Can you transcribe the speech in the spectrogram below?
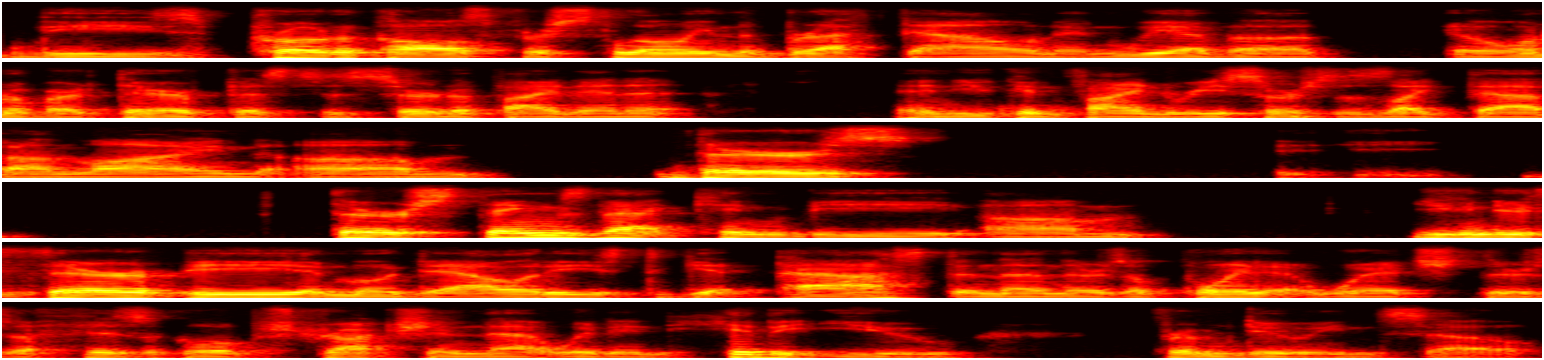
these protocols for slowing the breath down, and we have a one of our therapists is certified in it, and you can find resources like that online. Um, there's there's things that can be um, you can do therapy and modalities to get past and then there's a point at which there's a physical obstruction that would inhibit you from doing so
